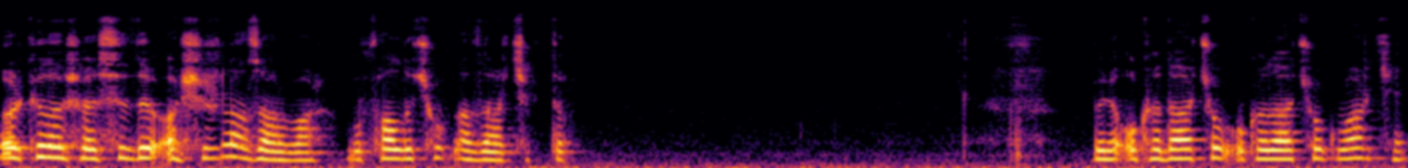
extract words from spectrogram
Arkadaşlar sizde aşırı nazar var. Bu falda çok nazar çıktı. Böyle o kadar çok o kadar çok var ki.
